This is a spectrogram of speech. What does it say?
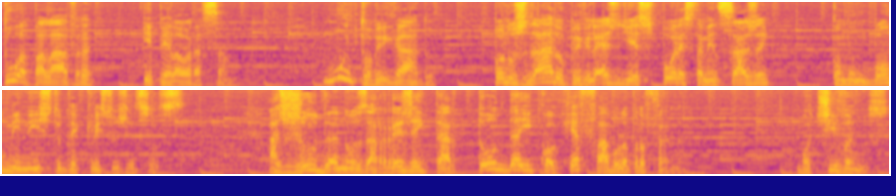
tua palavra e pela oração. Muito obrigado por nos dar o privilégio de expor esta mensagem como um bom ministro de Cristo Jesus. Ajuda-nos a rejeitar toda e qualquer fábula profana. Motiva-nos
